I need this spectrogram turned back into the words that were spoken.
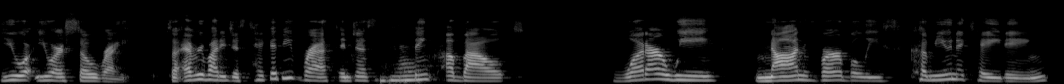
You are you are so right. So everybody just take a deep breath and just mm-hmm. think about what are we non-verbally communicating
